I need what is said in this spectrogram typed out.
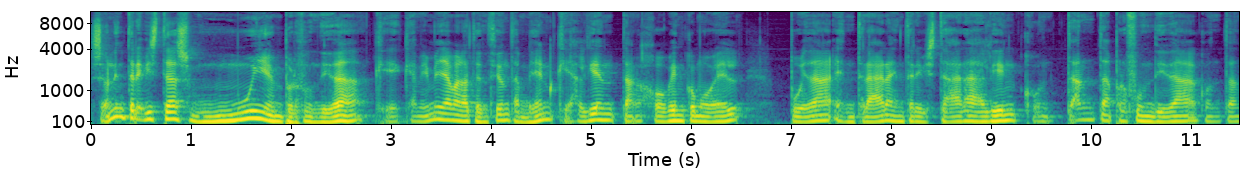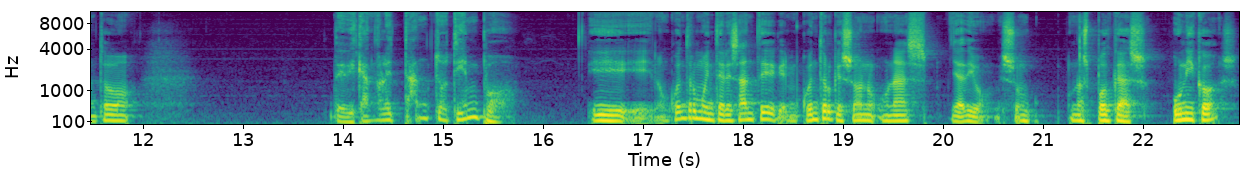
Son entrevistas muy en profundidad, que, a mí me llama la atención también que alguien tan joven como él pueda entrar a entrevistar a alguien con tanta profundidad, con tanto... dedicándole tanto tiempo. Y, lo encuentro muy interesante, encuentro que son unas, ya digo, son unos podcasts únicos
